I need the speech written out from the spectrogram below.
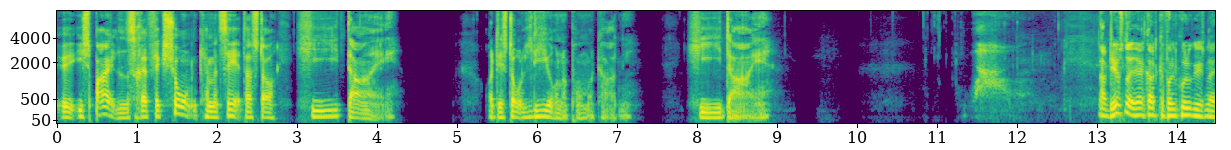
øh, i spejlets refleksion kan man se, at der står He Die. Og det står lige under Paul McCartney. He Die. Nå, det er jo sådan noget, jeg godt kan få lidt kuldegysning af.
